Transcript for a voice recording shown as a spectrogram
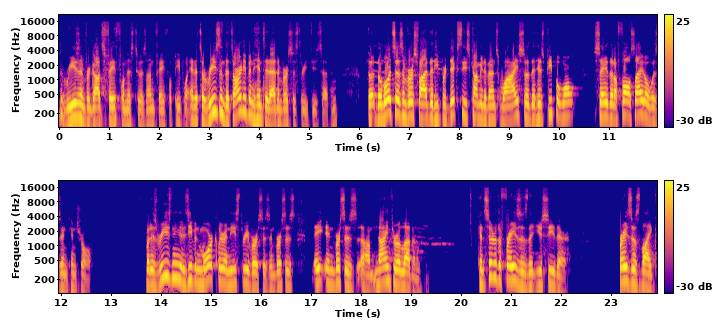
The reason for God's faithfulness to his unfaithful people. And it's a reason that's already been hinted at in verses 3 through 7. The, the Lord says in verse 5 that he predicts these coming events. Why? So that his people won't say that a false idol was in control. But his reasoning is even more clear in these three verses, in verses eight, in verses um, nine through eleven. Consider the phrases that you see there. Phrases like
